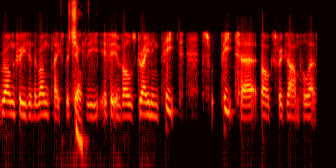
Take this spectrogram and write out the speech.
wrong tree's in the wrong place, particularly sure. if it involves draining peat. Peat uh, bogs, for example, that's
